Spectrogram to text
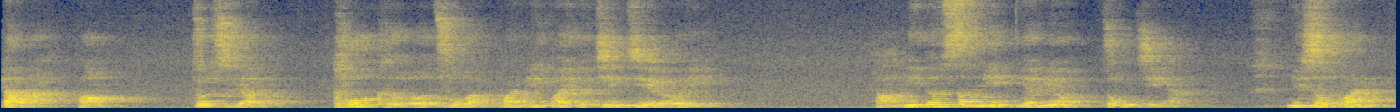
到了哈，就是要脱壳而出啊，换另外一个境界而已。好，你的生命也没有终结啊，你是换，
